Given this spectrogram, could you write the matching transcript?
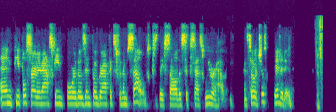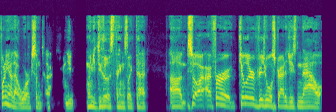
And people started asking for those infographics for themselves because they saw the success we were having. And so it just pivoted. It's funny how that works sometimes when you when you do those things like that. Um, so uh, for killer visual strategies now,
